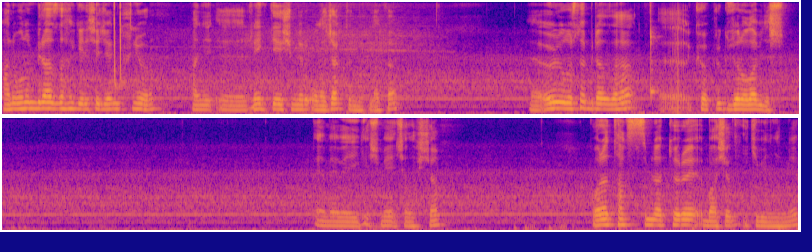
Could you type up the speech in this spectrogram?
Hani onun biraz daha gelişeceğini düşünüyorum. Hani e, renk değişimleri olacaktır mutlaka. E, öyle olursa biraz daha e, köprü güzel olabilir. BMW'yi geçmeye çalışacağım. Bu arada taksi simülatöre başladık 2020'ye.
